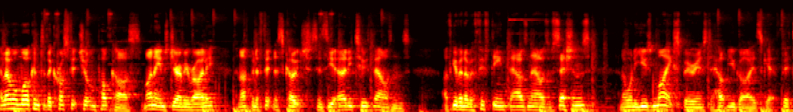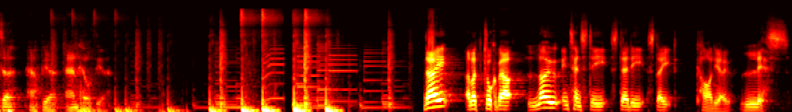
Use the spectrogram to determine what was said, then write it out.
Hello and welcome to the CrossFit Chiltern podcast. My name's Jeremy Riley and I've been a fitness coach since the early 2000s. I've given over 15,000 hours of sessions and I want to use my experience to help you guys get fitter, happier, and healthier. Today, I'd like to talk about low intensity, steady state cardio, LISS.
